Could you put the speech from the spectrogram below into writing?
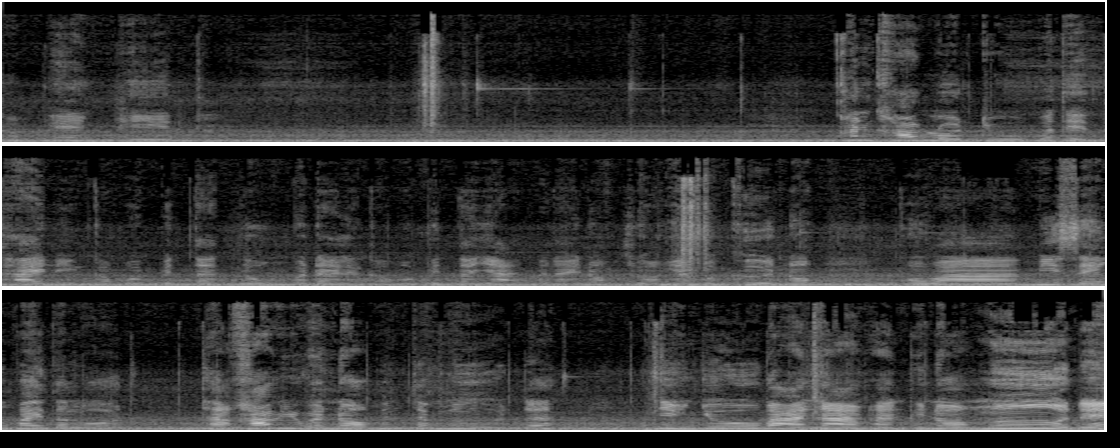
กำแพงเพชรขั้นขับรถอยู่ประเทศไทยนี่กับว่าเป็นตาลงปะไดเลยกับว่าเป็นตาหยาดปะไดเนาะช่วงยามกลางคืนเนาะเพราะว่ามีแสงไฟตลอด ถ้าขับอยู่บ้านนอกมันจะมืดนะยิ่งอยู่บ้านน้ำหันพี่น้องมืดเด้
